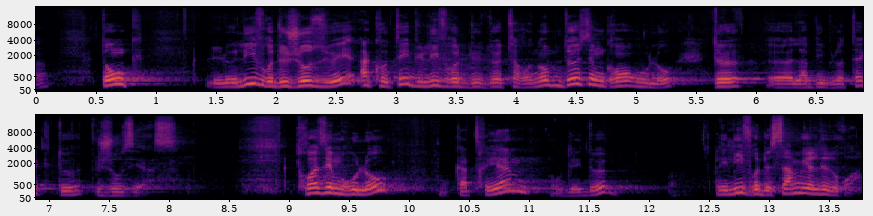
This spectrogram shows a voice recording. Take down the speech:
Hein. Donc le livre de Josué à côté du livre du Deutéronome, deuxième grand rouleau de euh, la bibliothèque de Josias. Troisième rouleau, quatrième, ou des deux, les livres de Samuel le roi.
